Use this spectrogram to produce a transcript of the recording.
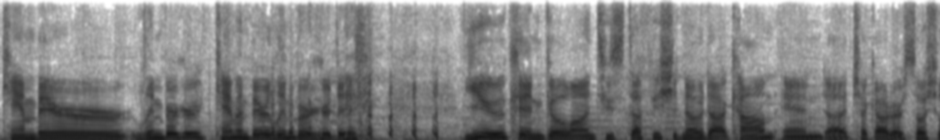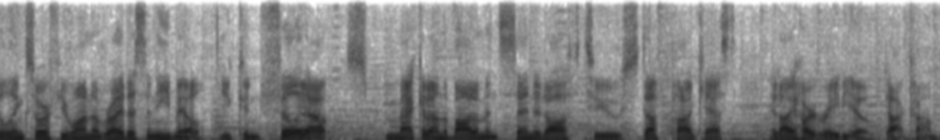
Camber Limburger, Camembert Limburger did, you can go on to stuffyoushouldknow.com and uh, check out our social links. Or if you want to write us an email, you can fill it out, smack it on the bottom, and send it off to stuffpodcast at iheartradio.com.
